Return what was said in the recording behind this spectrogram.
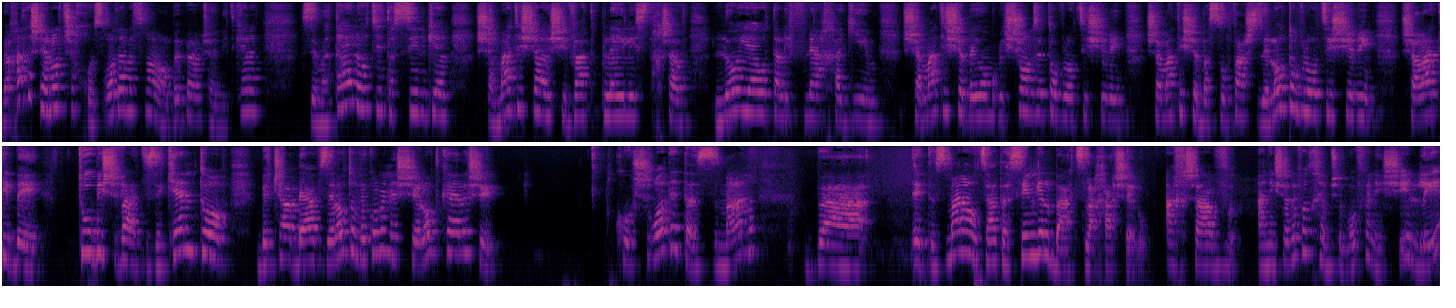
ואחת השאלות שחוזרות על עצמם הרבה פעמים שאני נתקלת, זה מתי להוציא את הסינגל, שמעתי שהישיבת פלייליסט עכשיו לא יהיה אותה לפני החגים, שמעתי שביום ראשון זה טוב להוציא שירים, שמעתי שבסופש זה לא טוב להוציא שירים, שמעתי בט"ו בשבט זה כן טוב, בתשעה באב זה לא טוב, וכל מיני שאלות כאלה שקושרות את הזמן ב... את הזמן ההוצאת הסינגל בהצלחה שלו. עכשיו, אני אשתף אתכם שבאופן אישי, לי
